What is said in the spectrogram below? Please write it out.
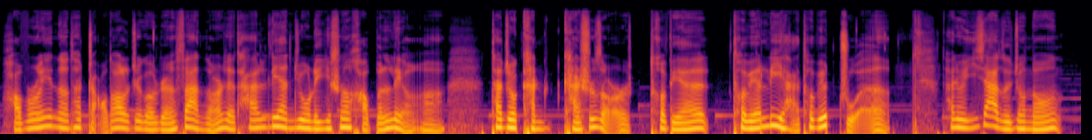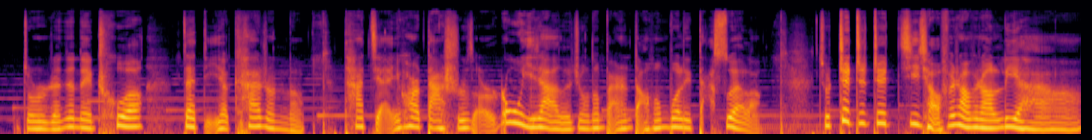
好不容易呢，他找到了这个人贩子，而且他练就了一身好本领啊。他就砍砍石子儿，特别特别厉害，特别准。他就一下子就能，就是人家那车在底下开着呢，他捡一块大石子儿，咚一下子就能把人挡风玻璃打碎了。就这这这技巧非常非常厉害啊！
